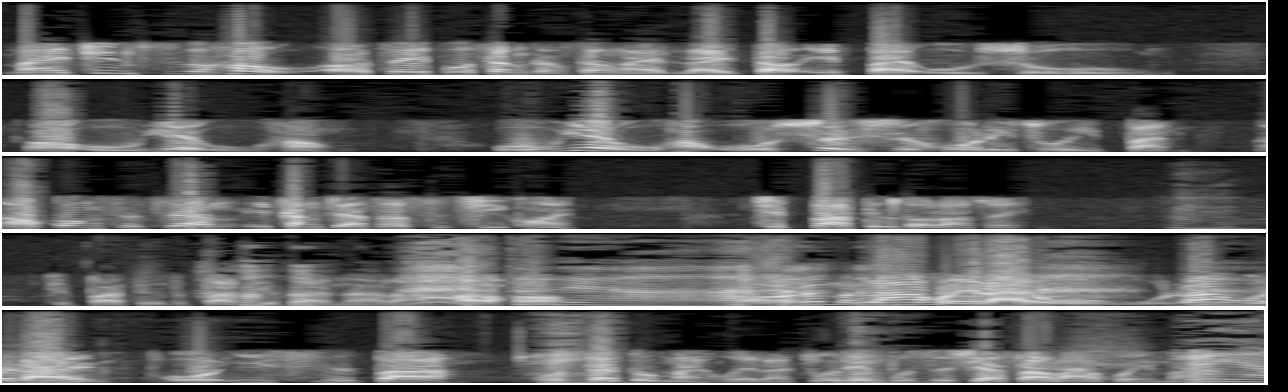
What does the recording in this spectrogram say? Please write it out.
买进之后，呃，这一波上涨上来，来到一百五十五，啊，五月五号，五月五号我顺势获利出一半，啊，光是这样一张价差十七块，一百丢多少岁？嗯，就八丢的八千万那了，好好。对啊，哦，那么拉回来，我我 拉回来，我一四八，我再度买回来。昨天不是下杀拉回吗？对呀，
